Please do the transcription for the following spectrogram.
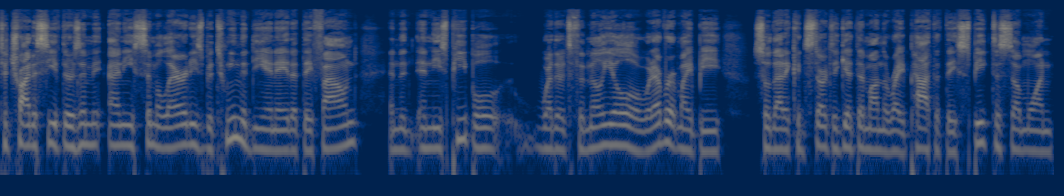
to try to see if there's any- similarities between the DNA that they found and the and these people, whether it's familial or whatever it might be, so that it could start to get them on the right path if they speak to someone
